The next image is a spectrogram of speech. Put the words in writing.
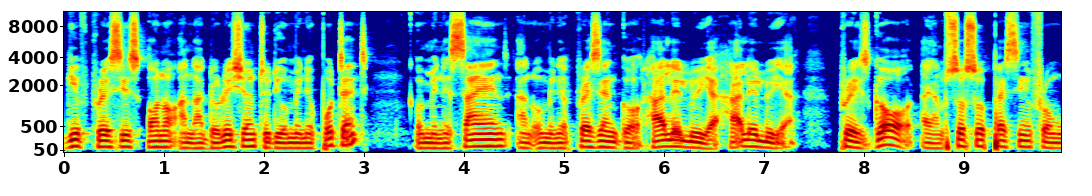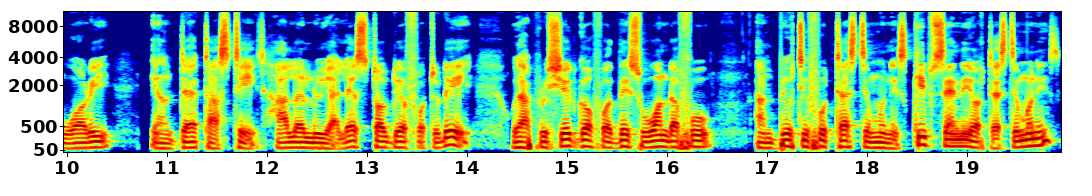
give praises, honor, and adoration to the omnipotent omniscient and omnipresent God. Hallelujah. Hallelujah. Praise God. I am so so person from Warri in Delta State. Hallelujah. Let's stop there for today. We appreciate God for this wonderful and beautiful testimonies. Keep sending your testimonies.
